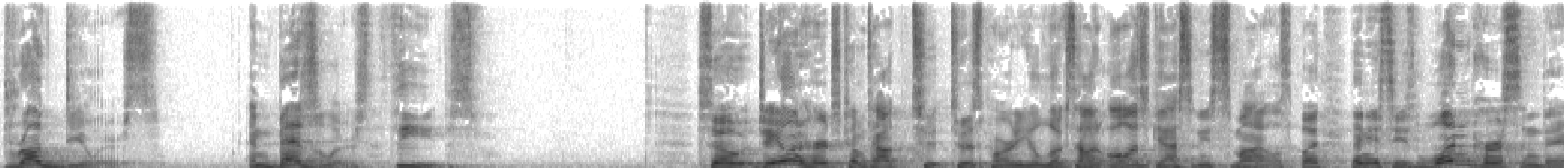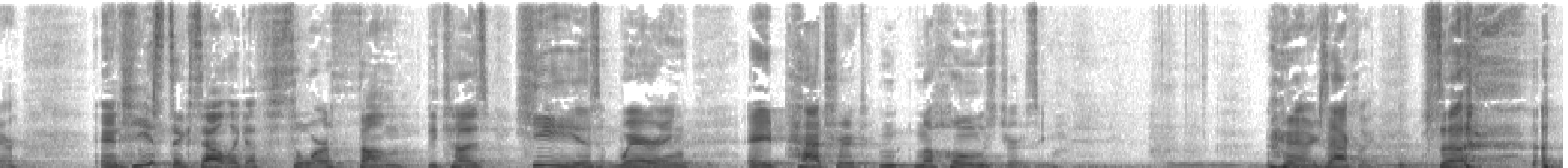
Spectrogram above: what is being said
drug dealers, embezzlers, thieves. So Jalen Hurts comes out to, to his party. He looks out at all his guests and he smiles. But then he sees one person there, and he sticks out like a sore thumb because he is wearing a Patrick Mahomes jersey. yeah, exactly. So.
